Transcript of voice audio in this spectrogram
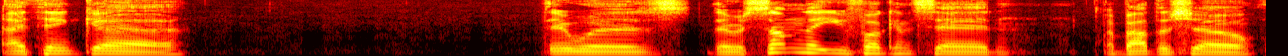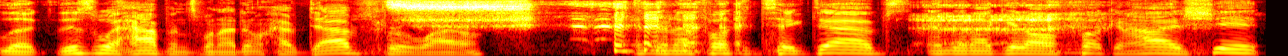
I think uh there was there was something that you fucking said about the show. Look, this is what happens when I don't have dabs for a while and then I fucking take dabs and then I get all fucking high as shit.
